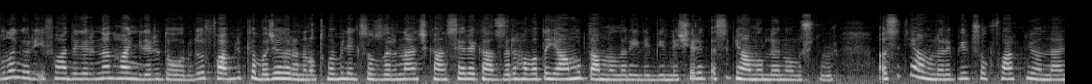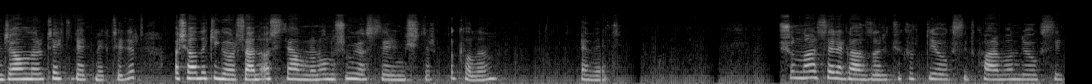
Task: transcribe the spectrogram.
Buna göre ifadelerinden hangileri doğrudur? Fabrika bacalarından otomobil egzozlarından çıkan sera gazları havada yağmur damlaları ile birleşerek asit yağmurlarını oluşturur. Asit yağmurları birçok farklı yönden canlıları tehdit etmektedir. Aşağıdaki görselde asit yağmurlarının oluşumu gösterilmiştir. Bakalım. Evet. Şunlar sera gazları. Kükürt dioksit, karbondioksit,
